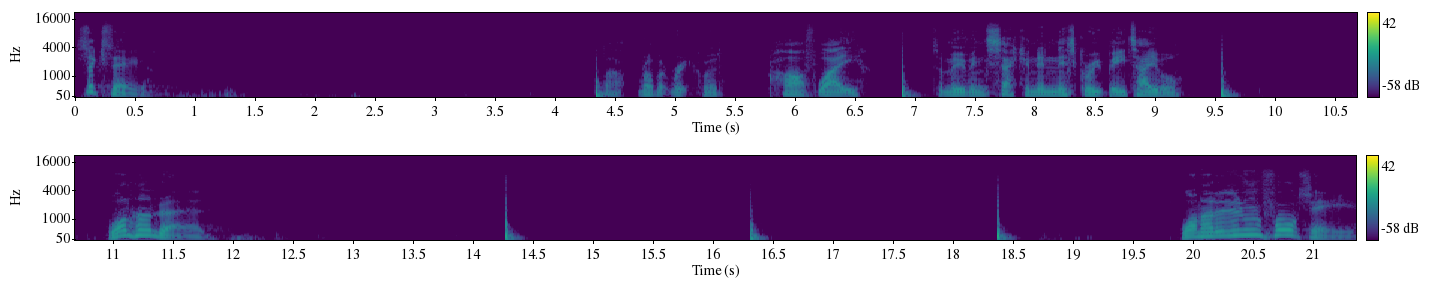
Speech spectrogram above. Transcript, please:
Sixty. But Robert Rickwood halfway to moving second in this Group B table. One hundred. One hundred and forty.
